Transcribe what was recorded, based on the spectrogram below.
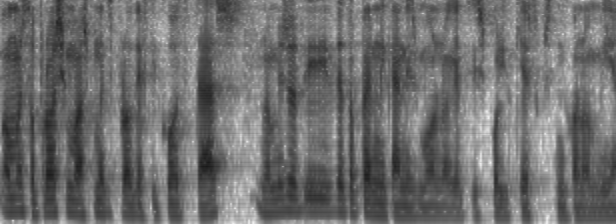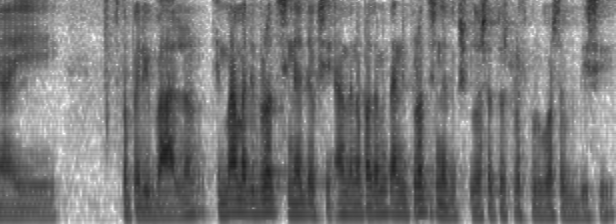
Όμως το πρόσημο ας πούμε, της προοδευτικότητας νομίζω ότι δεν το παίρνει κανείς μόνο για τις πολιτικές του στην οικονομία ή στο περιβάλλον. Θυμάμαι την πρώτη συνέντευξη, αν δεν απατώμε, ήταν η πρώτη συνέντευξη που δώσατε ως Πρωθυπουργός στο BBC.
